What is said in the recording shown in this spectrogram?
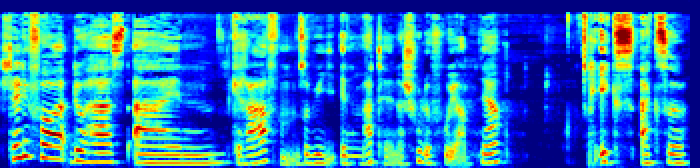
Stell dir vor, du hast ein Graphen, so wie in Mathe in der Schule früher, ja? X-Achse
